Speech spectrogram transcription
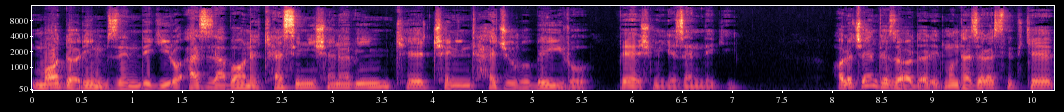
ما داریم زندگی رو از زبان کسی میشنویم که چنین تجربه ای رو بهش میگه زندگی. حالا چه انتظار دارید؟ منتظر هستید که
